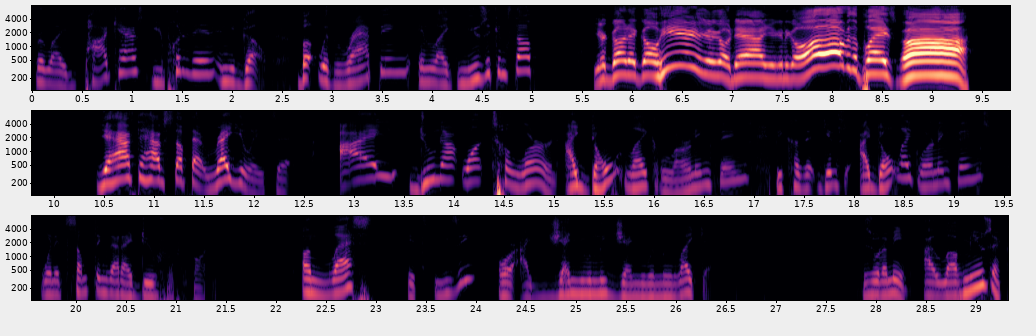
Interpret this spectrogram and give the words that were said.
for like podcast, you put it in and you go. But with rapping and like music and stuff, you're gonna go here, you're gonna go down, you're gonna go all over the place. Ah, you have to have stuff that regulates it. I do not want to learn. I don't like learning things because it gives I don't like learning things when it's something that I do for fun. Unless it's easy or I genuinely genuinely like it. This is what I mean. I love music.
